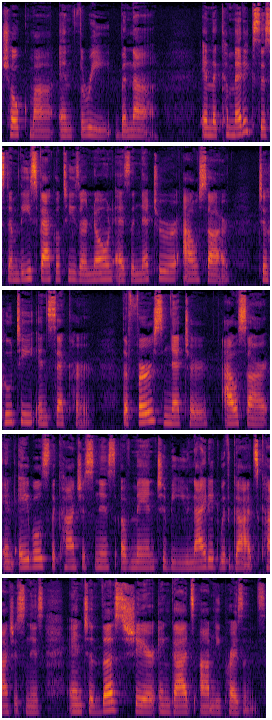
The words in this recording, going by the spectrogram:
Chokmah, and 3 Binah. In the Kemetic system, these faculties are known as the Neter Ausar, Tehuti, and Sekher. The first Neter Ausar enables the consciousness of man to be united with God's consciousness and to thus share in God's omnipresence.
